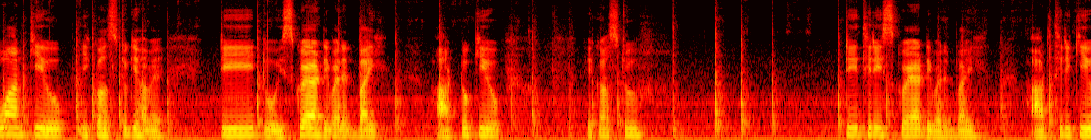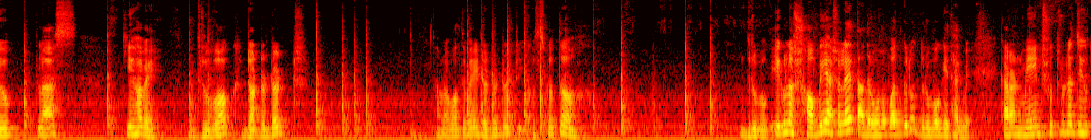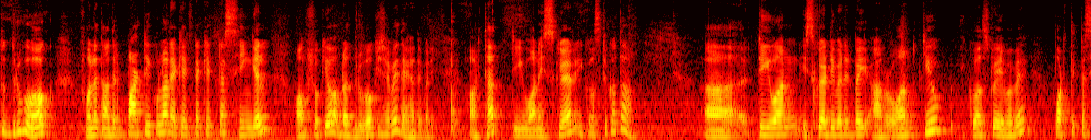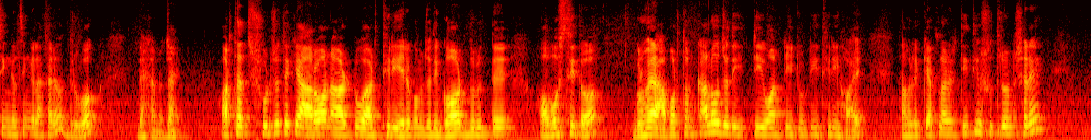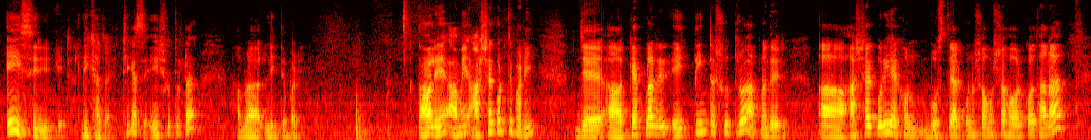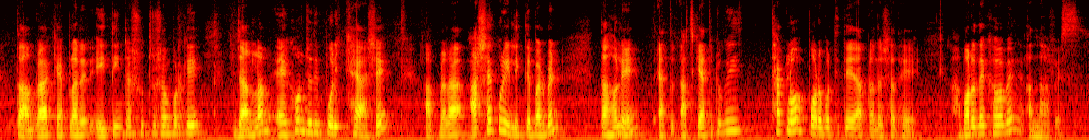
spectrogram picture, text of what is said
one cube equals to কী হবে? T two square divided by R two cube to T three square divided by R three cube plus কী হবে? ধ্রুবক ডট ডট ডট আমরা বলতে পারি dot dot dot equals কত? ধ্রুবক। এগুলো সবই আসলে তাদের অনুপাতগুলো ধ্রুবকই থাকবে। কারণ মেইন সূত্রটা যেহেতু ধ্রুবক, ফলে তাদের পার্টিকুলার এক একটা এক একটা সিঙ্গেল অংশকেও আমরা ধ্রুবক হিসেবে দেখাতে পারি। অর্থাৎ T one square equals to কত? T one square divided by R one cube equals to এইভাবে প্রত্যেকটা সিঙ্গেল সিঙ্গেল আকারেও ধ্রুবক দেখানো যায়। অর্থাৎ সূর্য থেকে R one R two R three এরকম যদি গড় দূরত্বে অবস্থিত, গ্রহের আবর্তন কালও যদি T one T two T three হয়, তাহলে ক্যাপলারের তৃতীয় সূত্র অনুসারে এই সিরি এটা লেখা যায়। ঠিক আছে? এই সূত্রটা আমরা লিখতে পারি। তাহলে আমি আশা করতে পারি যে ক্যাপলারের এই তিনটা সূত্র আপনাদের আশা করি এখন বুঝতে আর কোনো সমস্যা হওয়ার কথা না। তো আমরা ক্যাপলারের এই তিনটা সূত্র সম্পর্কে জানলাম। এখন যদি পরীক্ষায় আসে, আপনারা আশা করি লিখতে পারবেন। তাহলে এত, আজকে এতটুকুই থাকল। পরবর্তীতে আপনাদের সাথে আবারও দেখা হবে। আল্লাহ হাফেজ।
